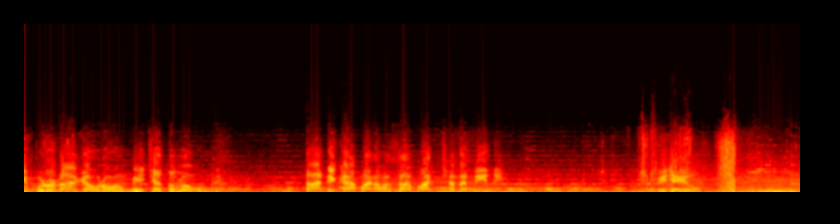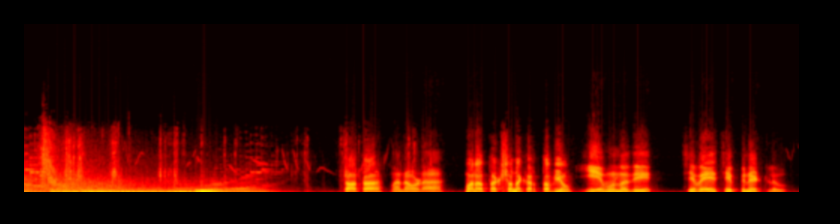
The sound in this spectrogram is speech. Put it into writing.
ఇప్పుడు నా గౌరవం మీ చేతుల్లో ఉంది. దాన్ని కాపాడవలసిన బాధ్యత మీదే. విజయం. తాత మనవడా? మన తక్షణ కర్తవ్యం? ఏమున్నది? శివయ్య చెప్పినట్లు.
